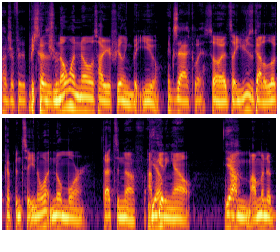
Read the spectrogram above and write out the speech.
150% because true. no one knows how you're feeling but you Exactly. so it's like you just got to look up and say you know what no more that's enough i'm Yep. getting out Yeah. i'm, I'm going to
